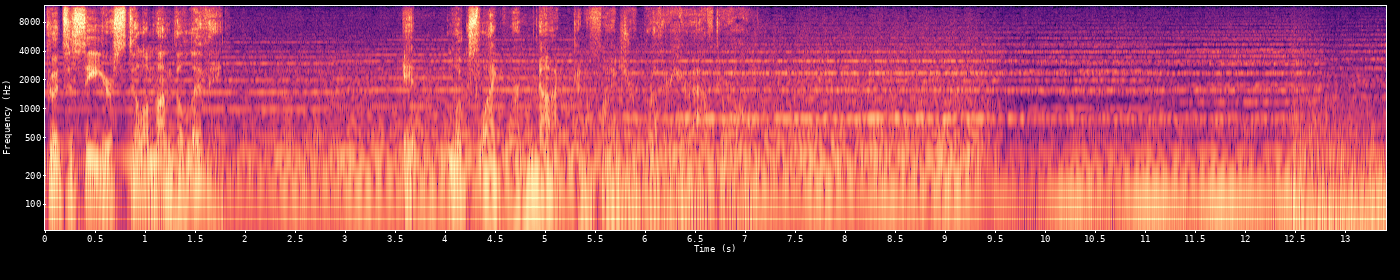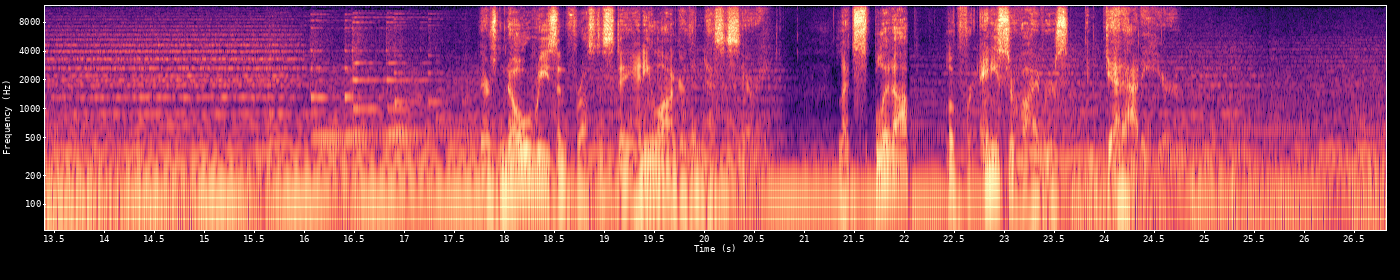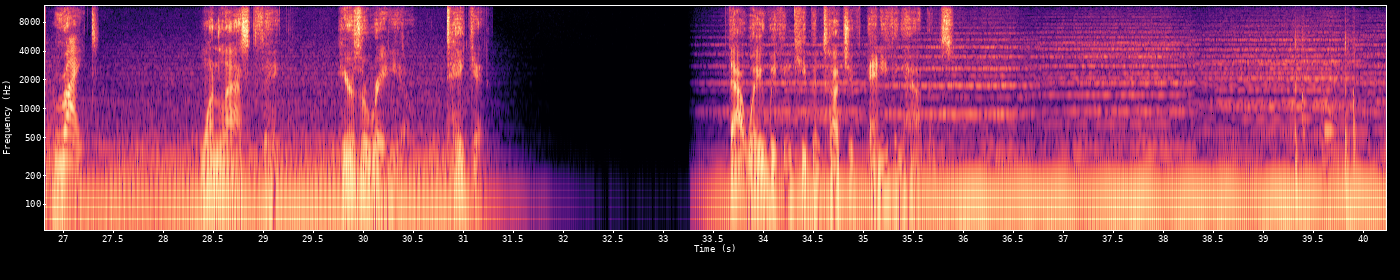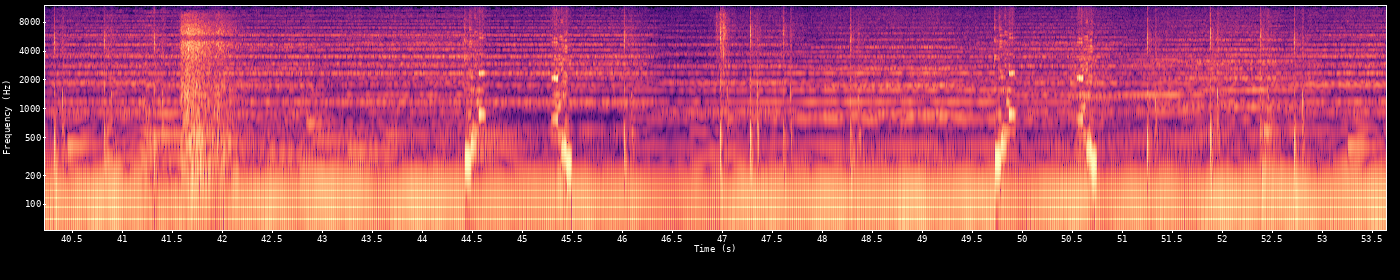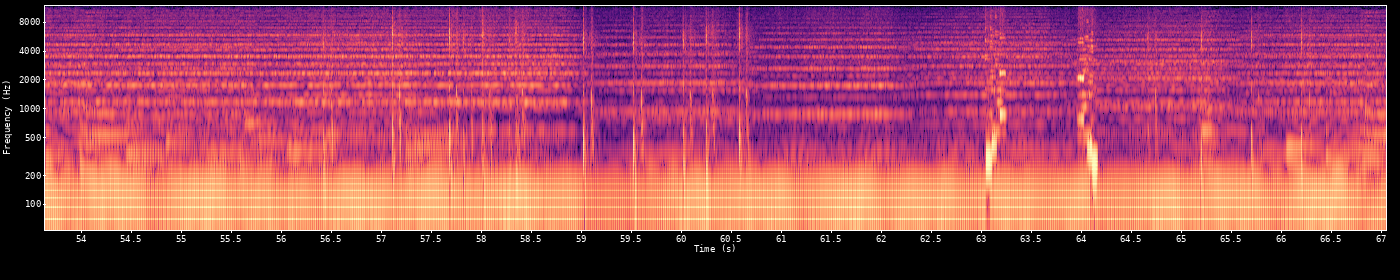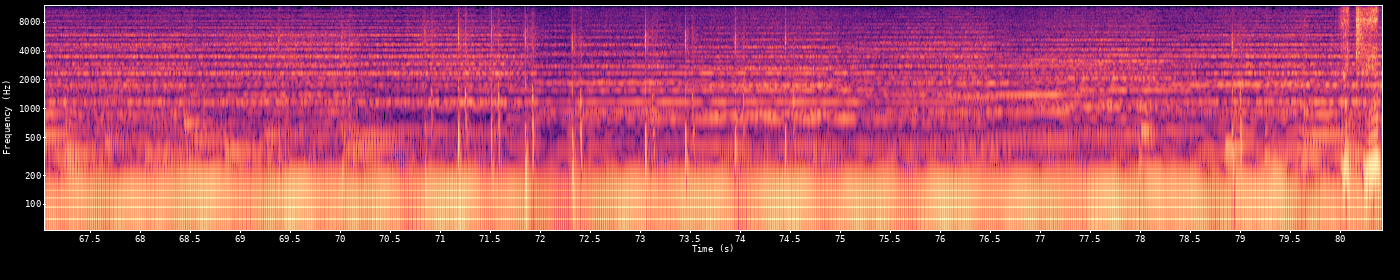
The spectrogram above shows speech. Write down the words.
Good to see you're still among the living. It looks like we're not gonna find your brother here after all. There's no reason for us to stay any longer than necessary. Let's split up, look for any survivors, and get out of here. Right. One last thing. Here's a radio. Take it. That way we can keep in touch if anything happens.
